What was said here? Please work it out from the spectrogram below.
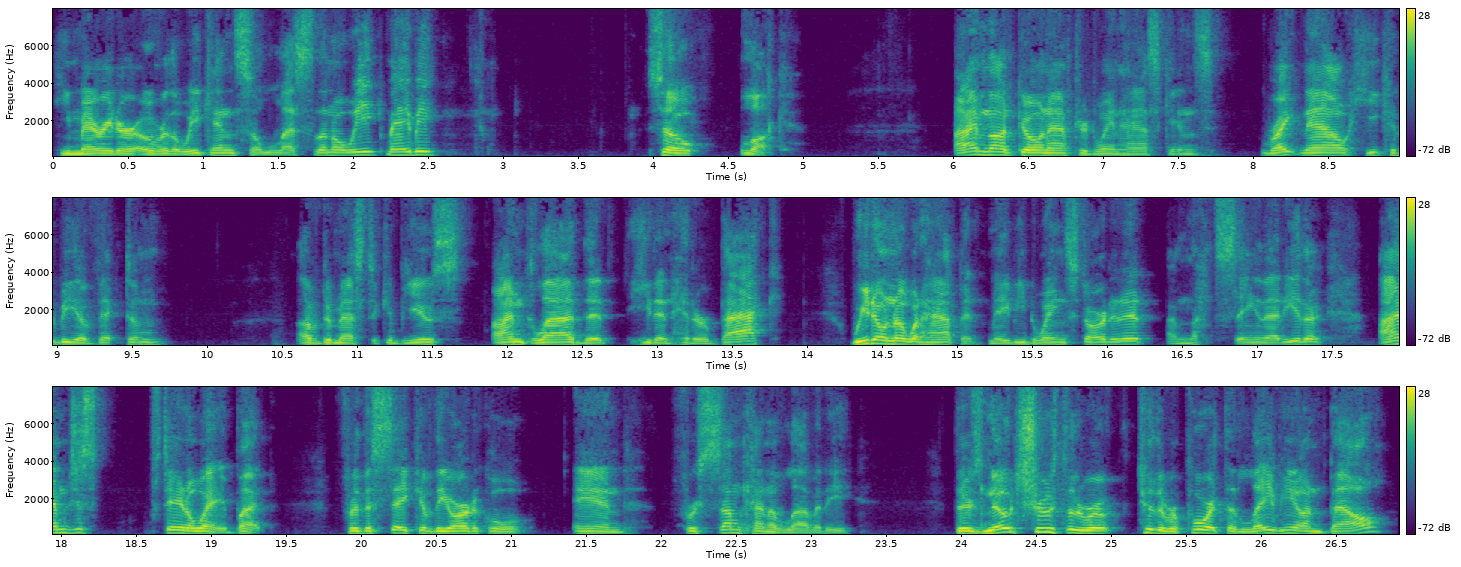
he married her over the weekend, so less than a week maybe. So, look, I'm not going after Dwayne Haskins. Right now, he could be a victim of domestic abuse. I'm glad that he didn't hit her back. We don't know what happened. Maybe Dwayne started it. I'm not saying that either. I'm just staying away. But for the sake of the article and for some kind of levity, there's no truth to the, re- to the report that Le'Veon Bell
